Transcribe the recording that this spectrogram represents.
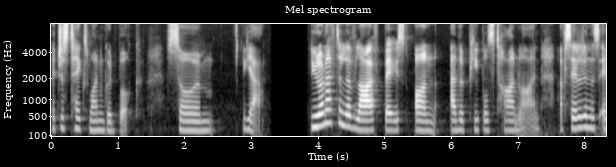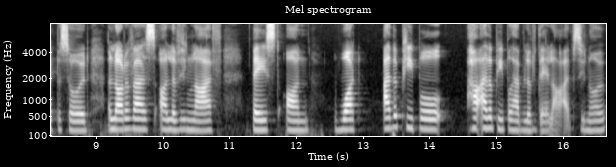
It just takes one good book. So, um, yeah. You don't have to live life based on other people's timeline. I've said it in this episode. A lot of us are living life based on what other people how other people have lived their lives, you know.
